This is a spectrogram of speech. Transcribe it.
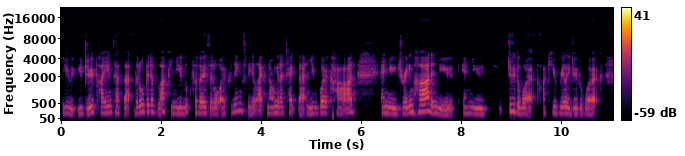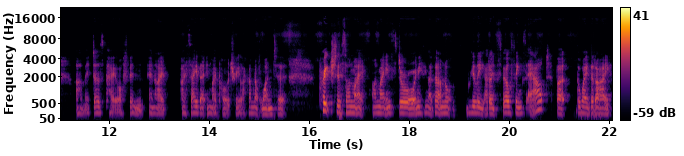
you you do play into that little bit of luck and you look for those little openings where you're like no i'm going to take that and you work hard and you dream hard and you and you do the work like you really do the work. Um, it does pay off and and i i say that in my poetry like i'm not one to preach this on my on my insta or anything like that. I'm not really i don't spell things out but the way that i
